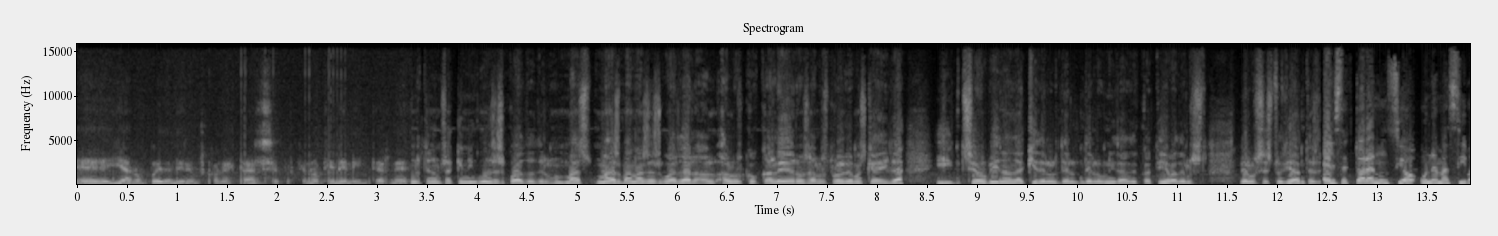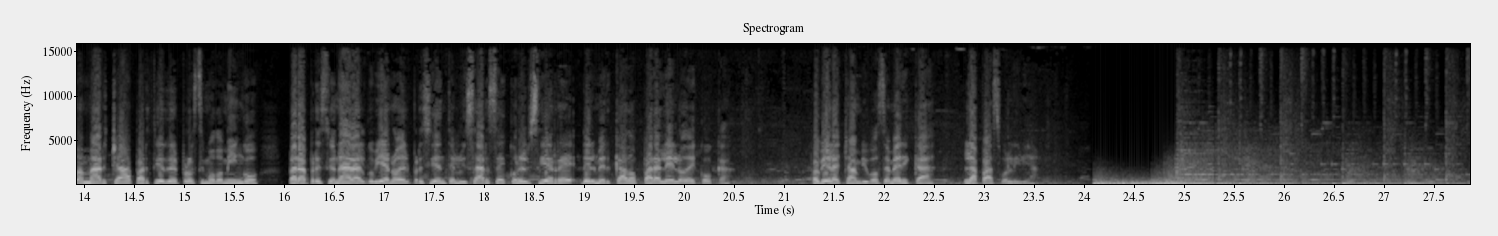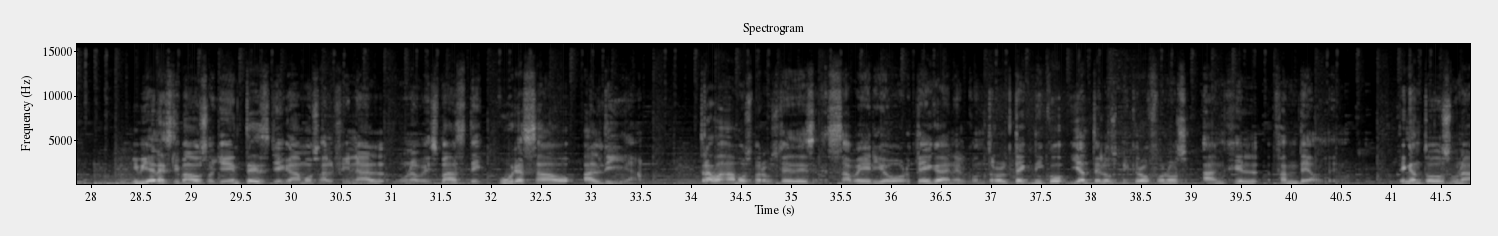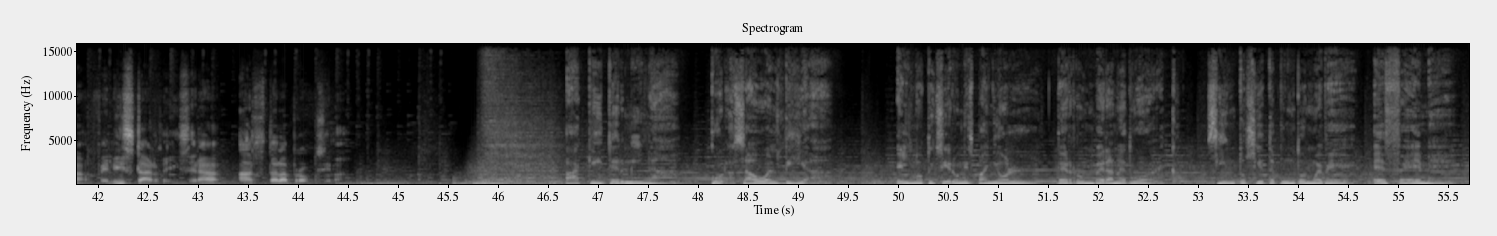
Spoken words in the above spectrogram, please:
eh, ya no pueden, diremos, conectarse porque no tienen internet. No tenemos aquí ningún resguardo, de los, más, más van a resguardar a, a, los cocaleros, a los problemas que hay allá y se olvidan de aquí de, de, de la unidad educativa, de los, de los estudiantes. El sector anunció una masiva marcha a partir del próximo domingo para presionar al gobierno del presidente Luis Arce con el cierre del mercado paralelo de coca. Fabiola Chambi, Voz de América, La Paz, Bolivia. Y bien, estimados oyentes, llegamos al final una vez más de Curazao al día. Trabajamos para ustedes Saberio Ortega en el control técnico y ante los micrófonos Ángel Van Delden. Tengan todos una feliz tarde y será hasta la próxima. Aquí termina Curazao al día, el noticiero en español de Rumbera Network 107.9 FM.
